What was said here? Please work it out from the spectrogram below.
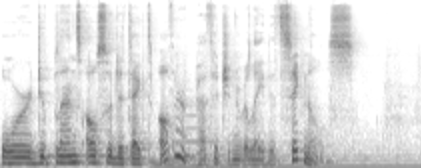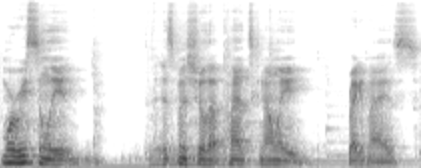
Or do plants also detect other pathogen related signals? More recently, it's been shown that plants can only recognize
